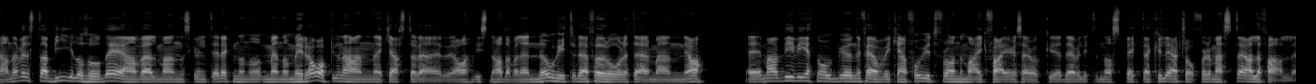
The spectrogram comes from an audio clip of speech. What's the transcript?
han är väl stabil och så, det är han väl. Man ska väl inte räkna med något mirakel när han kastar där. Ja, visst, nu hade han väl en no-hitter där förra året där, men ja, man, vi vet nog ungefär vad vi kan få ut från Mike Fires här och det är väl lite något spektakulärt så för det mesta i alla fall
